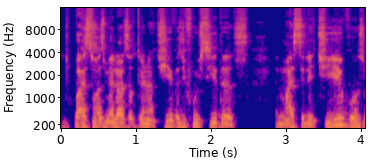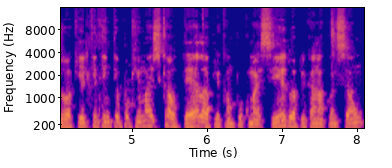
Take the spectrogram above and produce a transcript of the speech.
de quais são as melhores alternativas de fungicidas mais seletivos, ou aquele que ele tem que ter um pouquinho mais de cautela, aplicar um pouco mais cedo, aplicar numa condição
